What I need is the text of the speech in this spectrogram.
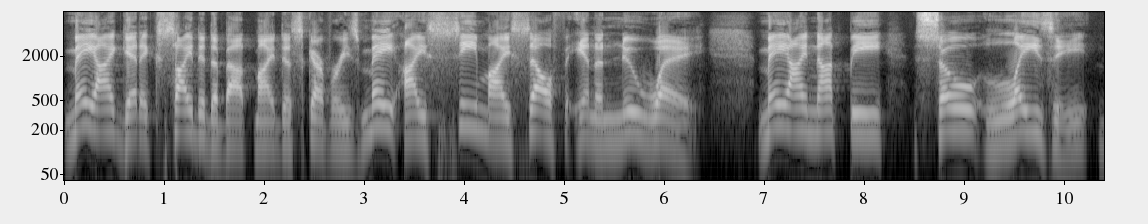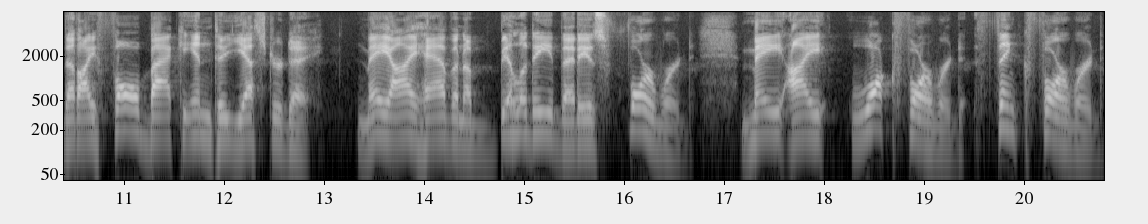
May I get excited about my discoveries. May I see myself in a new way. May I not be so lazy that I fall back into yesterday. May I have an ability that is forward. May I walk forward, think forward.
